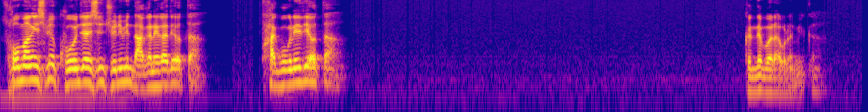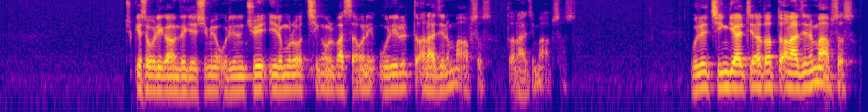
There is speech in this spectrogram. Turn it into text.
소망이시며 구원자이신 주님이 나그네가 되었다. 타국인이 되었다. 근데 뭐라 그럽니까? 주께서 우리 가운데 계시며 우리는 주의 이름으로 칭함을 받사오니 우리를 떠나지는 마옵소서. 떠나지 마옵소서. 우리를 징계할지라도 떠나지는 마옵소서.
